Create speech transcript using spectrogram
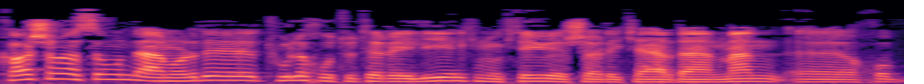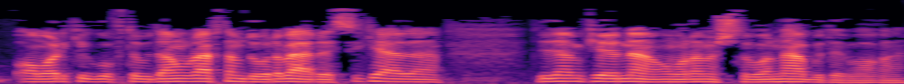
کارشناسمون در مورد طول خطوط ریلی یک نکته رو اشاره کردن. من خب آماری که گفته بودم رفتم دوره بررسی کردم. دیدم که نه آمارم اشتباه نبوده واقعا.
